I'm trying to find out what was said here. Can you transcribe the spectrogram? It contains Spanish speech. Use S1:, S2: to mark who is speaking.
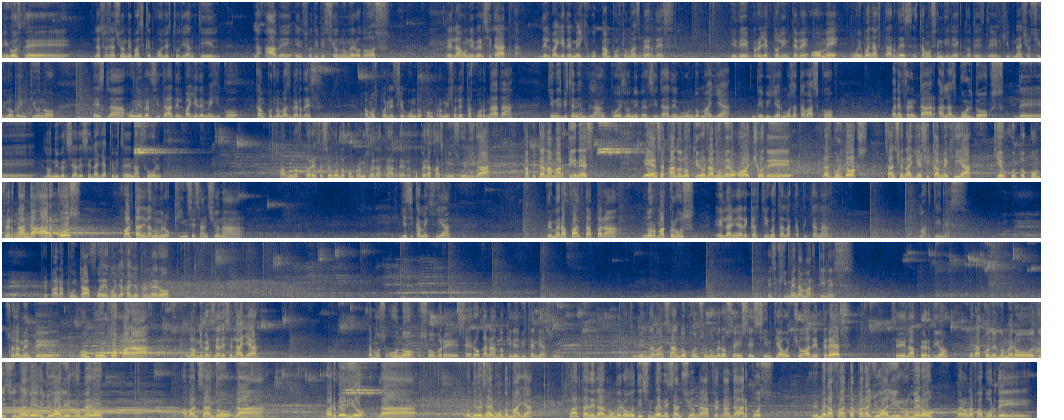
S1: Amigos de la Asociación de Básquetbol Estudiantil, la AVE, en su división número 2 de la Universidad del Valle de México, Campus Lomas Verdes, y de Proyecto Lin TV OME. Muy buenas tardes, estamos en directo desde el Gimnasio Siglo XXI, es la Universidad del Valle de México, Campus Lomas Verdes. Vamos por el segundo compromiso de esta jornada. Quienes visten en blanco es la Universidad del Mundo Maya de Villahermosa, Tabasco. Van a enfrentar a las Bulldogs de la Universidad de Celaya que visten en azul. Vámonos por este segundo compromiso de la tarde. Recupera Jazmín Zúñiga, Capitana Martínez. Bien, sacando los tiros la número 8 de las Bulldogs. Sanciona Jessica Mejía, quien junto con Fernanda Arcos, falta de la número 15, sanciona Jessica Mejía. Primera falta para Norma Cruz. En la línea de castigo está la capitana Martínez. Prepara, punta, fuego, ya cayó el primero. Es Jimena Martínez. Solamente un punto para la Universidad de Celaya. Estamos uno sobre cero ganando quienes visten de azul. Aquí vienen avanzando con su número 6, es Cintia Ochoa de 3. Se la perdió. Era con el número 19, Joali Romero. Avanzando la Barberio, la Universidad del Mundo Maya. Falta de la número 19, sanciona a Fernanda Arcos. Primera falta para Joali Romero. Balón a favor de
